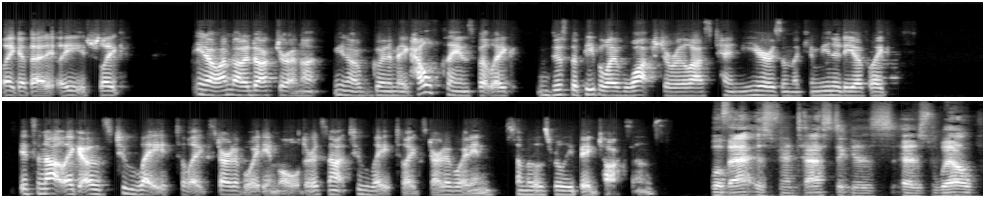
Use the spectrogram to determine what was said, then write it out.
like at that age, like. You know, I'm not a doctor. I'm not, you know, going to make health claims, but like just the people I've watched over the last 10 years in the community of like, it's not like, oh, it's too late to like start avoiding mold or it's not too late to like start avoiding some of those really big toxins. Well, that is fantastic as as well.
